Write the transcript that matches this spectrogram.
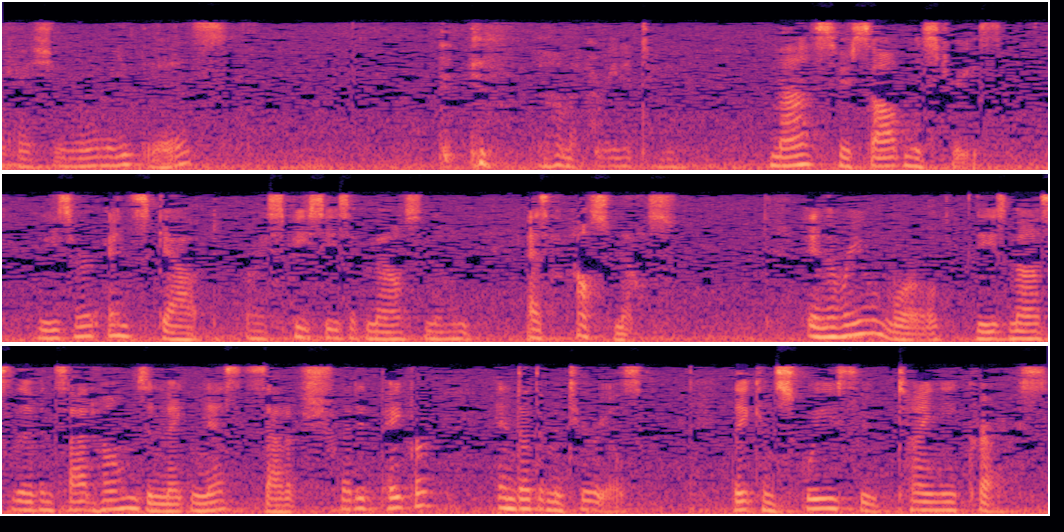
case you want to read this. How about I read it to you? Mice who solve mysteries. Weezer and Scout are a species of mouse known as house mouse. In the real world, these mice live inside homes and make nests out of shredded paper and other materials. They can squeeze through tiny cracks.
